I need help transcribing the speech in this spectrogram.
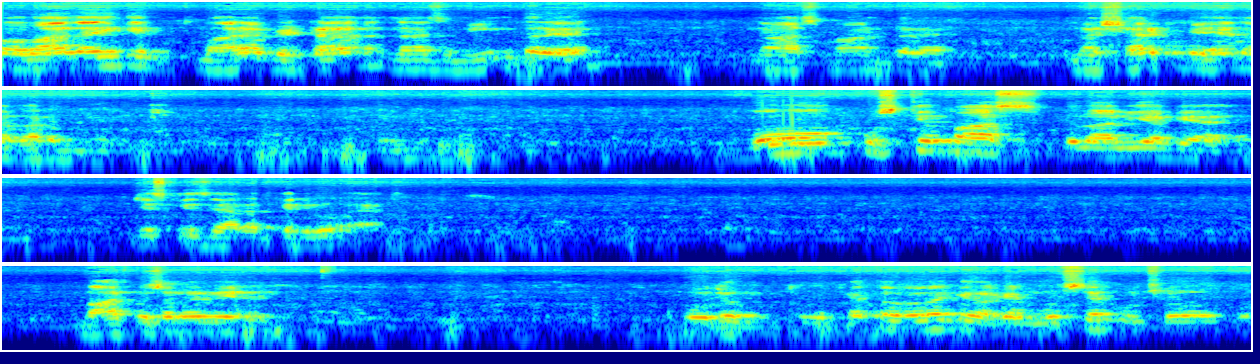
تو آواز آئی کہ تمہارا بیٹا نہ زمین پر ہے، نہ آسمان پر ہے، نہ شرق میں ہے، نہ غرب میں ہے۔ وہ اس کے پاس بلا لیا گیا ہے، جس کی زیارت کے لیے وہ آیا تھا۔ بات کو سمجھ میں نہیں وہ جو کہتا ہوگا کہ اگر مجھ سے پوچھو تو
